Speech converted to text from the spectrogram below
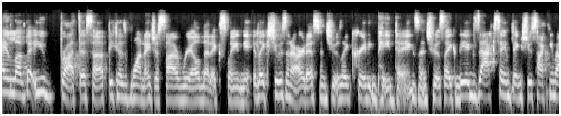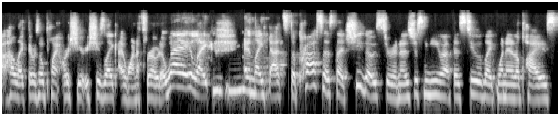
I love that you brought this up because one, I just saw a reel that explained it. Like she was an artist and she was like creating paintings and she was like the exact same thing. She was talking about how like there was a point where she she's like, I want to throw it away. Like, mm-hmm. and like that's the process that she goes through. And I was just thinking about this too, like when it applies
